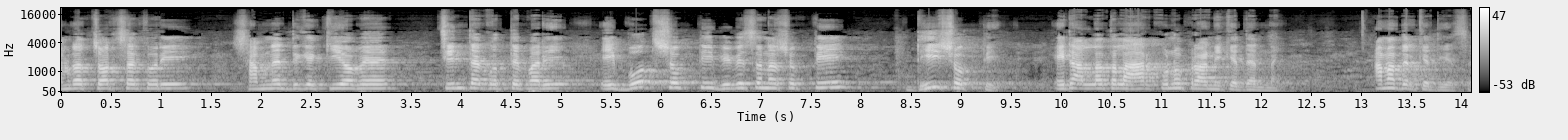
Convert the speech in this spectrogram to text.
আমরা চর্চা করি, সামনের দিকে কি হবে, চিন্তা করতে পারি। এই বোধ শক্তি, বিবেচনা শক্তি ধী শক্তি, এটা আল্লাহ তালা আর কোনো প্রাণীকে দেন নাই, আমাদেরকে দিয়েছে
